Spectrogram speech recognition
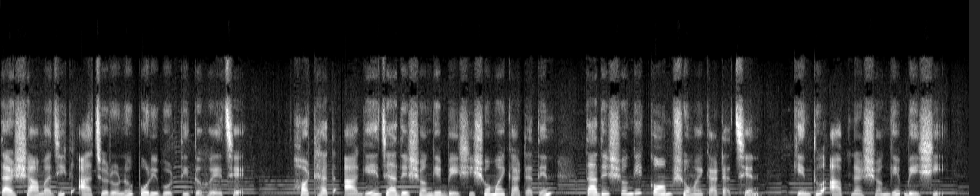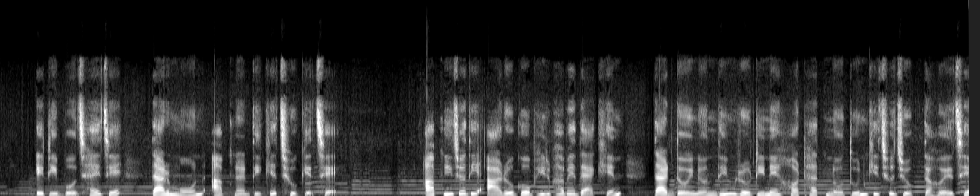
তার সামাজিক আচরণও পরিবর্তিত হয়েছে। হঠাৎ আগে যাদের সঙ্গে বেশি সময় কাটাতেন, তাদের সঙ্গে কম সময় কাটাচ্ছেন, কিন্তু আপনার সঙ্গে বেশি। এটি বোঝায় যে তার মন আপনার দিকে ঝুঁকেছে। আপনি যদি আরও গভীরভাবে দেখেন তার দৈনন্দিন রুটিনে হঠাৎ নতুন কিছু যুক্ত হয়েছে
